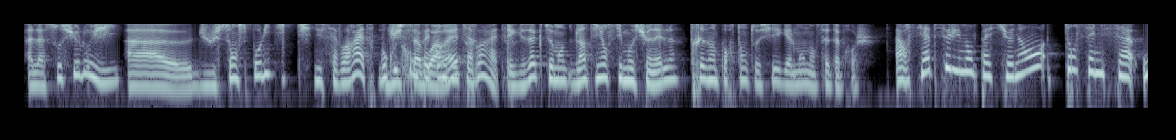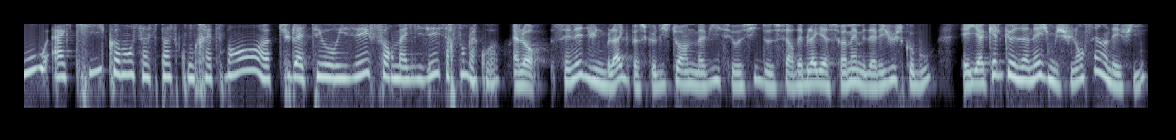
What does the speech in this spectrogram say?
à la sociologie, à euh, du sens politique. Du savoir-être. Beaucoup du de savoir-être. Savoir-être. Exactement. De l'intelligence émotionnelle, très importante aussi également dans cette approche. Alors c'est absolument passionnant. T'enseignes ça où? À qui? Comment ça se passe concrètement? Tu l'as théorisé, formalisé Ça ressemble à quoi? Alors c'est né d'une blague parce que l'histoire de ma vie c'est aussi de se faire des blagues à soi-même et d'aller jusqu'au bout. Et il y a quelques années je me suis lancé un défi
